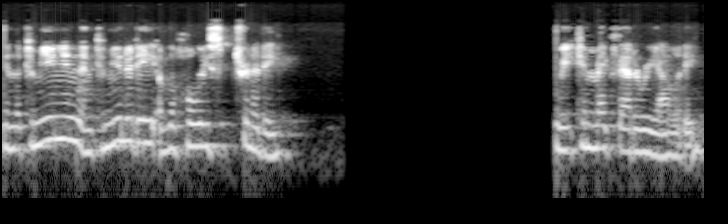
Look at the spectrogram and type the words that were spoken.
in the communion and community of the Holy Trinity, we can make that a reality.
